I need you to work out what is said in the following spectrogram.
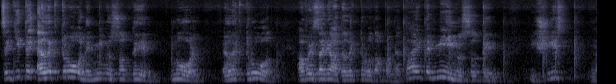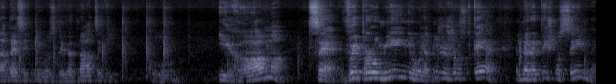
Це діти електрони мінус 1, 0, електрон. А ви заряд електрона пам'ятаєте? Мінус 1 і 6 на 10 мінус 19 кулон. І гамма це випромінювання дуже жорстке, енергетично сильне.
